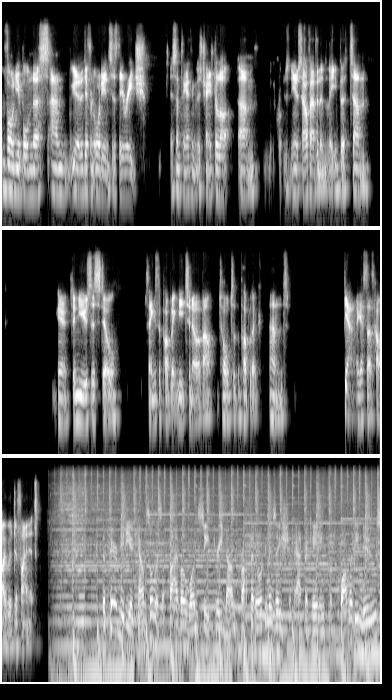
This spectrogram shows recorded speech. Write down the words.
volubleness and you know the different audiences they reach is something I think that's changed a lot. Um, you know, self-evidently, but um, you know, the news is still things the public need to know about, told to the public, and yeah, I guess that's how I would define it. The Fair Media Council is a 501c3 nonprofit organization advocating for quality news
